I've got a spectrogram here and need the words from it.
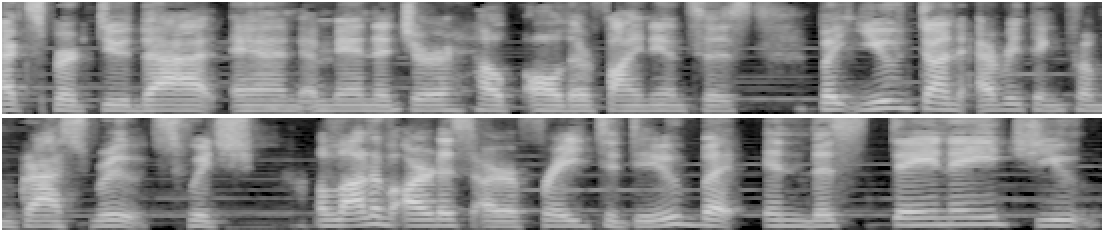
expert do that and mm-hmm. a manager help all their finances. But you've done everything from grassroots, which a lot of artists are afraid to do. But in this day and age, you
